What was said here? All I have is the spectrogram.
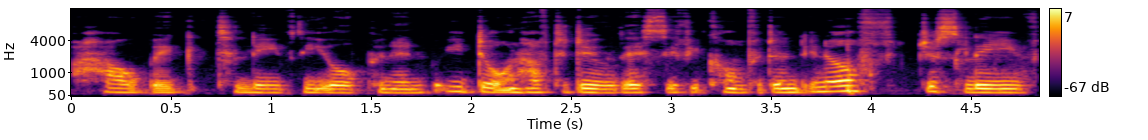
how big to leave the opening. But you don't have to do this if you're confident enough. Just leave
